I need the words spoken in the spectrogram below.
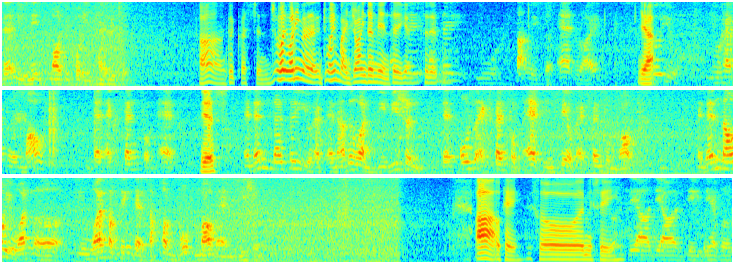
Then you need multiple inheritance. Ah, good question. What, what do you mean? by- What do you mean by join them in? Say again. say, Say let's say you start with the add, right? Yeah. So you you have a mouth that extend from add. Yes. And then let's say you have another one, division, that also extend from add instead of extend from mouth. And then now you want uh, you want something that support both mouth and division. Ah, okay. So let me see. Because they are they are they, they have a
